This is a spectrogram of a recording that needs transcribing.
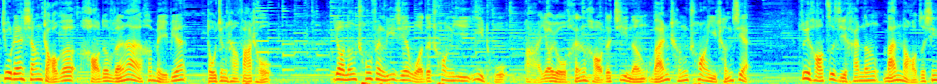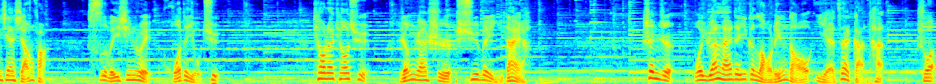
就连想找个好的文案和美编都经常发愁。要能充分理解我的创意意图啊，要有很好的技能完成创意呈现，最好自己还能满脑子新鲜想法，思维新锐，活得有趣。挑来挑去，仍然是虚位以待啊！甚至我原来的一个老领导也在感叹说。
